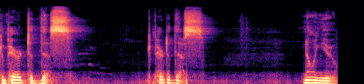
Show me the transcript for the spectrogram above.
compared to this. Compared to this. Knowing you,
